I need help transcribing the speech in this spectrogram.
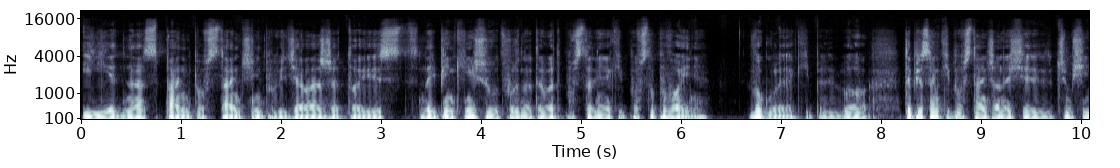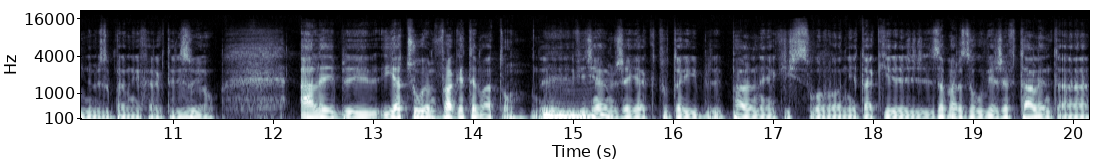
I jedna z pań powstańczyń powiedziała, że to jest najpiękniejszy utwór na temat powstania, jaki powstał po wojnie w ogóle ekipy, bo te piosenki powstańcze, one się czymś innym zupełnie charakteryzują. Ale y, ja czułem wagę tematu. Mm. Wiedziałem, że jak tutaj palnę jakieś słowo nie takie, za bardzo uwierzę w talent, a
